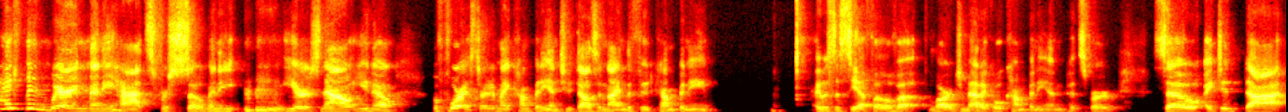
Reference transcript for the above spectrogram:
i've been wearing many hats for so many years now you know. Before i started my company in 2009 the food company i was the cfo of a large medical company in pittsburgh. So i did that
